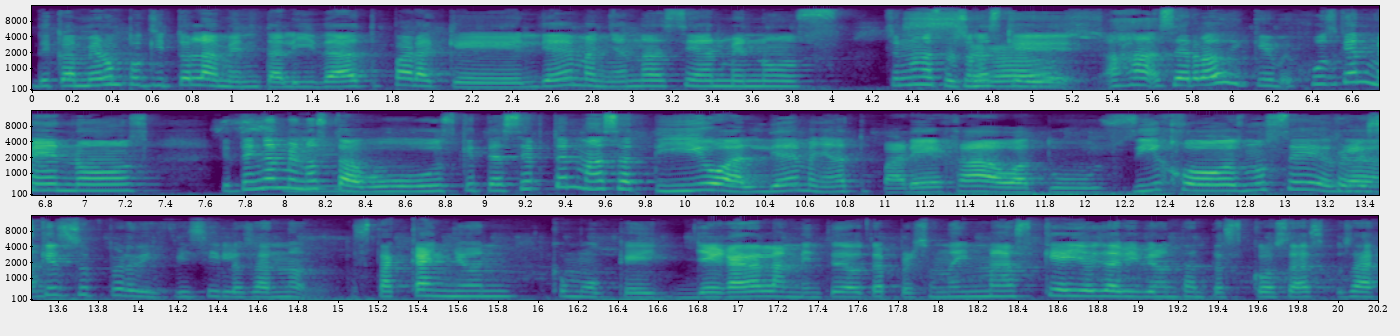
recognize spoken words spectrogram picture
de cambiar un poquito la mentalidad para que el día de mañana sean menos, sean unas personas que, Cerrados. ajá, cerrados y que juzguen menos, que tengan Sí. menos tabús, que te acepten más a ti o al día de mañana a tu pareja o a tus hijos, no sé, o Pero sea, es que es súper difícil, o sea, no, está cañón como que llegar a la mente de otra persona y más que ellos ya vivieron tantas cosas, o sea,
